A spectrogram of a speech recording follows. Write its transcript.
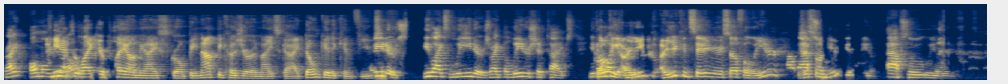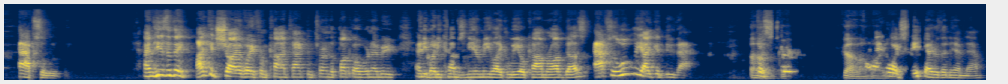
right? Almost. He has to like your play on the ice, Grumpy, not because you're a nice guy. Don't get it confused. Leaders. He likes leaders, right? The leadership types. You know, Grumpy, are you are you considering yourself a leader? Absolutely a leader. Absolutely a leader. Absolutely. And here's the thing: I could shy away from contact and turn the puck over whenever anybody comes near me, like Leo Komarov does. Absolutely, I could do that. Oh, God, God oh, I know I skate better than him now.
